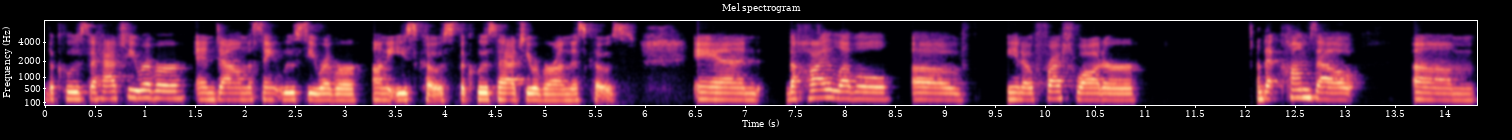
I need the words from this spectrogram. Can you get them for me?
the Caloosahatchee River and down the St. Lucie River on the East Coast, the Caloosahatchee River on this coast. And the high level of, you know, fresh water that comes out, um,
